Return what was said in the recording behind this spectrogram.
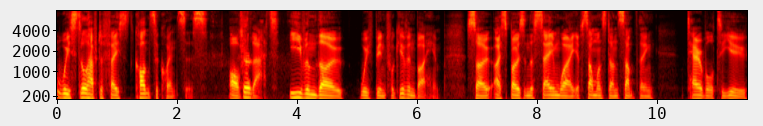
we still have to face consequences of sure. that even though we've been forgiven by him so i suppose in the same way if someone's done something terrible to you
